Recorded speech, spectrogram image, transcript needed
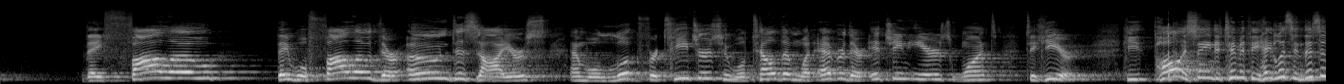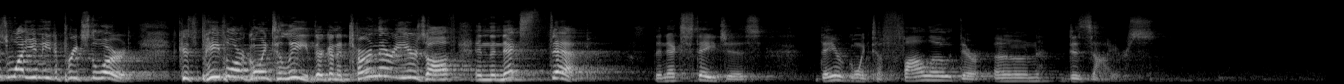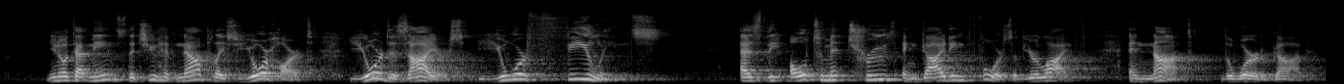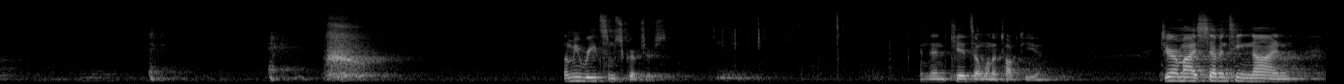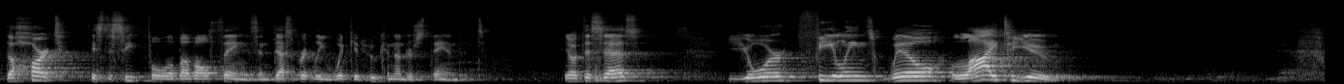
They follow, they will follow their own desires and will look for teachers who will tell them whatever their itching ears want to hear. He, Paul is saying to Timothy, hey, listen, this is why you need to preach the word. Because people are going to leave. They're going to turn their ears off, and the next step, the next stage is they are going to follow their own desires. You know what that means? That you have now placed your heart, your desires, your feelings as the ultimate truth and guiding force of your life and not the Word of God. Let me read some scriptures. And then, kids, I want to talk to you. Jeremiah 17 9, the heart is deceitful above all things and desperately wicked. Who can understand it? You know what this says? Your feelings will lie to you.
